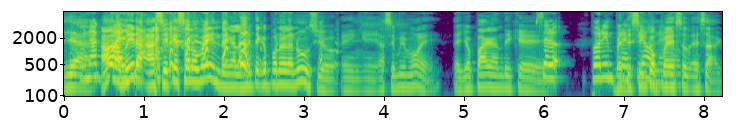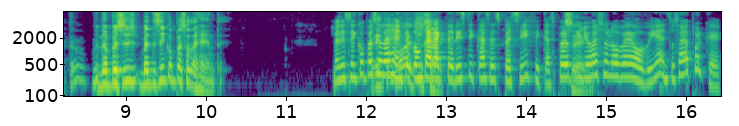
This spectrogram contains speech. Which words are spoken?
Ya. Una Ahora, mira, así que se lo venden a la gente que pone el anuncio. En, eh, así mismo es. Ellos pagan de que Se lo- por impresión. 25 pesos, exacto. No, pues, 25 pesos de gente. 25 pesos de gente con características específicas, pero que yo eso lo veo bien. ¿Tú sabes por qué?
